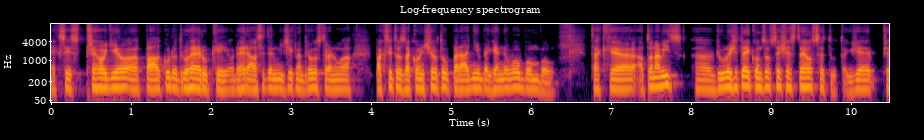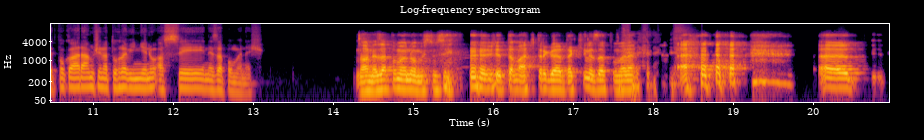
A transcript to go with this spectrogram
Jak si přehodil eh, pálku do druhé ruky, odehrál si ten míček na druhou stranu a pak si to zakončil tou parádní backhandovou bombou. Tak eh, a to navíc v důležité koncovce šestého setu, takže předpokládám, že na tuhle výměnu asi nezapomeneš. No, nezapomenu, myslím si, že Tomáš Trgler taky nezapomene.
